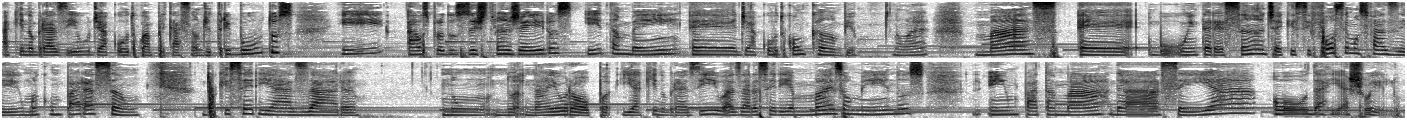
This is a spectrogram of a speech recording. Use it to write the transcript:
Aqui no Brasil, de acordo com a aplicação de tributos e aos produtos estrangeiros e também é, de acordo com o câmbio não é? Mas é, o, interessante é que se fôssemos fazer uma comparação do que seria a Zara no, no, na Europa e aqui no Brasil, a Zara seria mais ou menos em um patamar da CIA ou da Riachuelo.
